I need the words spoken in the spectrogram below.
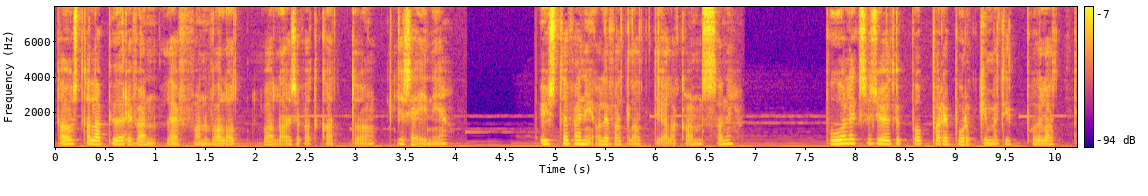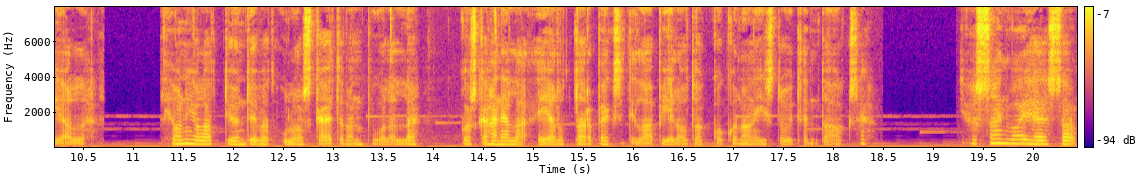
Taustalla pyörivän leffan valot valaisivat kattoa ja seiniä. Ystäväni olivat lattialla kanssani. Puoliksi syöty popparipurkkimme tippui lattialle. Leon jalat työntyivät ulos käytävän puolelle, koska hänellä ei ollut tarpeeksi tilaa piiloutua kokonaan istuiten taakse. Jossain vaiheessa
